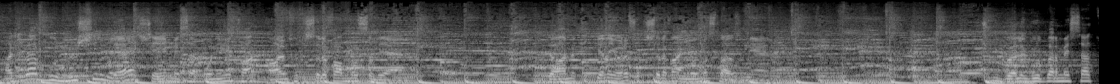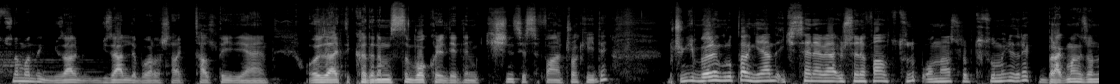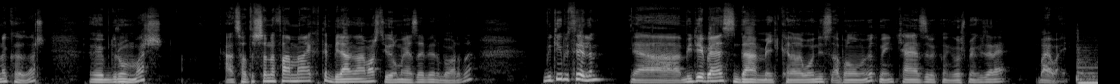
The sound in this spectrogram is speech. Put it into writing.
Acaba bu Lucy ile şey mesela Onemi falan albüm satışları falan nasıl yani? Devam ettiklerine göre satışları falan iyi olması lazım yani. Çünkü böyle gruplar mesela tutunamadı. Güzel güzeldi bu arada şarkı tatlıydı yani. Özellikle kadınımsı vokali dediğim kişinin sesi falan çok iyiydi. Çünkü böyle gruplar genelde 2 sene veya 3 sene falan tutunup ondan sonra tutulmayı direkt bırakmak zorunda kalıyorlar. Öyle bir durum var. Yani satışlarını falan merak ettim. Bilenler varsa yoruma yazabilir bu arada. Videoyu bitirelim. Ya videoyu beğendiyseniz beğenmeyi, kanala abone değilseniz abone olmayı unutmayın. Kendinize bakın. Görüşmek üzere. Bay bay.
